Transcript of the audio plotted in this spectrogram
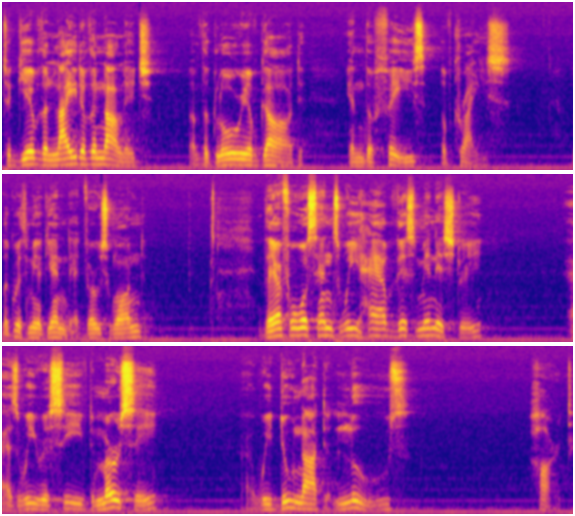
to give the light of the knowledge of the glory of God in the face of Christ. Look with me again at verse 1. Therefore, since we have this ministry, as we received mercy, uh, we do not lose heart.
